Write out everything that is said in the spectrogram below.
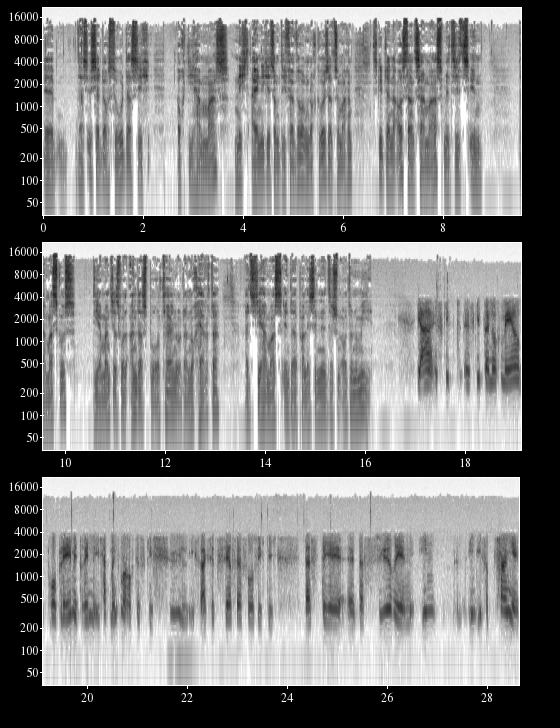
Äh, das ist ja doch so, dass sich auch die Hamas nicht einig ist, um die Verwirrung noch größer zu machen. Es gibt ja eine Auslands-Hamas mit Sitz in Damaskus, die ja manches wohl anders beurteilen oder noch härter als die Hamas in der palästinensischen Autonomie. Ja, es gibt es gibt da noch mehr Probleme drin. Ich habe manchmal auch das Gefühl, ich sage es jetzt sehr sehr vorsichtig, dass die, äh, dass Syrien in in dieser Zange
